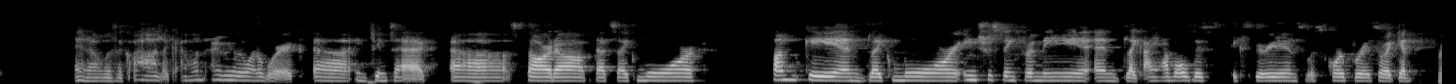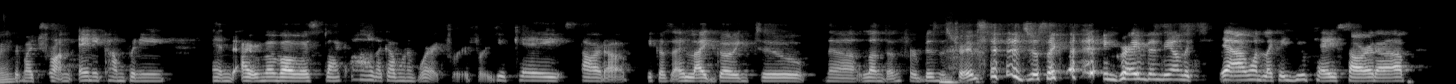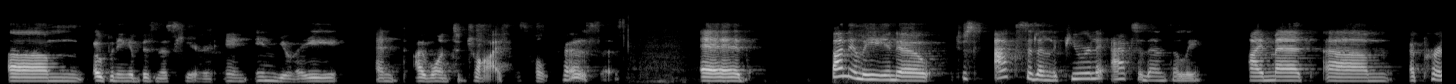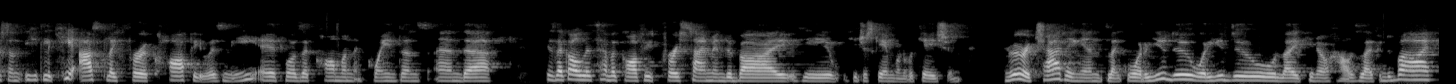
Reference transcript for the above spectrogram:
and i was like oh like i want i really want to work uh, in fintech uh, startup that's like more funky and like more interesting for me and like i have all this experience with corporate so i can Right. pretty much run any company and i remember i was like oh like i want to work for for uk startup because i like going to uh, london for business trips. It's just like engraved in me i'm like yeah i want like a uk startup um opening a business here in in uae and i want to drive this whole process. And funnily, you know, just accidentally, purely accidentally, I met um, a person. He like he asked like for a coffee with me. It was a common acquaintance, and uh, he's like, "Oh, let's have a coffee." First time in Dubai. He he just came on vacation, and we were chatting and like, "What do you do? What do you do? Like, you know, how's life in Dubai?"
